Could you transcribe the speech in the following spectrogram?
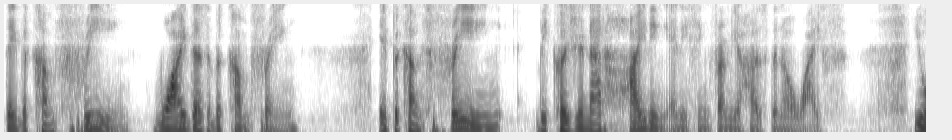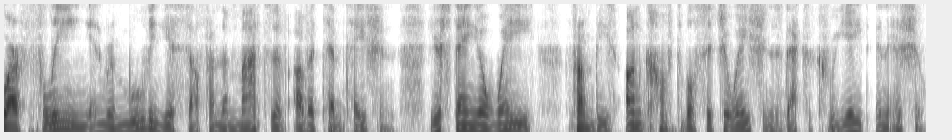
They become freeing. Why does it become freeing? It becomes freeing because you're not hiding anything from your husband or wife. You are fleeing and removing yourself from the matzav of a temptation. You're staying away from these uncomfortable situations that could create an issue.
